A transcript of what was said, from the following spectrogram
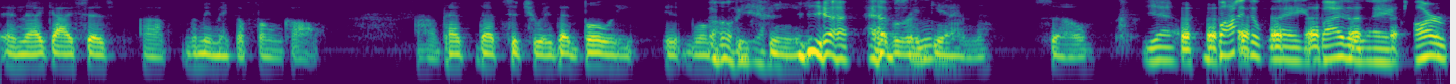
and that guy says, uh, let me make a phone call. Uh, that that situation, that bully, it will not Oh, be yeah. seen Yeah, ever again. So, Yeah. By the way, by the way, our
